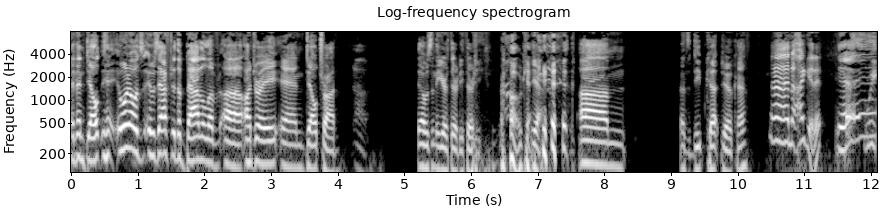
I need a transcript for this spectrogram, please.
And then Del. Well, it was, it was after the battle of uh, Andre and Deltron. Oh. That was in the year 3030. Oh, okay. Yeah. um, that's a deep cut joke, huh? Uh, no, I get it. Yeah. We,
